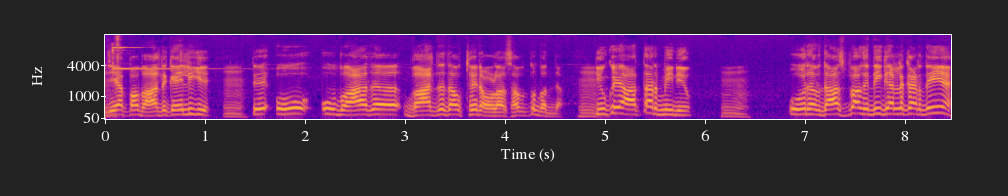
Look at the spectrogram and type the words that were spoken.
ਜੇ ਆਪਾਂ ਬਾਦ ਕਹਿ ਲਈਏ ਤੇ ਉਹ ਉਹ ਬਾਦ ਬਾਦ ਦਾ ਉੱਥੇ ਰੌਲਾ ਸਭ ਤੋਂ ਵੱਡਾ। ਕਿਉਂਕਿ ਆ ਧਰਮੀ ਨੇ ਉਹ। ਰਵਿਦਾਸ ਭਗਤ ਦੀ ਗੱਲ ਕਰਦੇ ਆ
